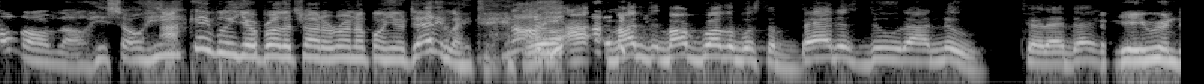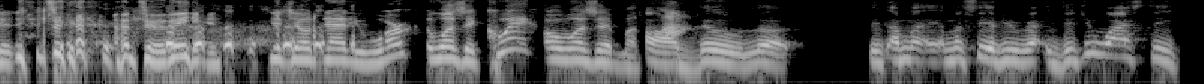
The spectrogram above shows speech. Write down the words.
hold on though. He so he I can't believe your brother tried to run up on your daddy like that. no, Well, he, I, my my brother was the baddest dude I knew till that day. Yeah, you ruined it until then. did your daddy work? Was it quick or was it Oh, dude, look. I'm gonna, I'm gonna see if you re- did you watch the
